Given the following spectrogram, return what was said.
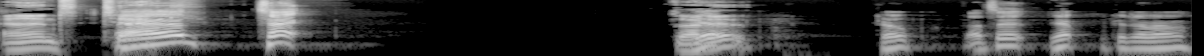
And tech. And tech. Is that Yep. it? Cool. That's it. Yep. Good job, everyone.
